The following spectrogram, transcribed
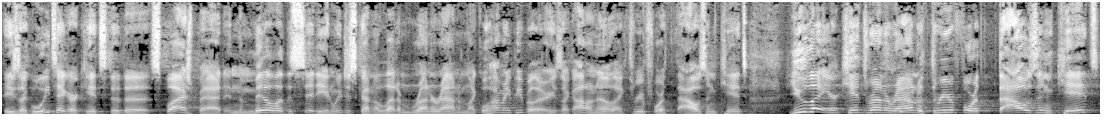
He's like, well, we take our kids to the splash pad in the middle of the city, and we just kind of let them run around. I'm like, well, how many people are there? He's like, I don't know, like three or four thousand kids. You let your kids run around with three or four thousand kids?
